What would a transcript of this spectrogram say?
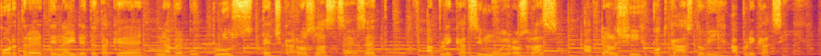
Portréty najdete také na webu plus.rozhlas.cz, v aplikaci Můj rozhlas a v dalších podcastových aplikacích.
